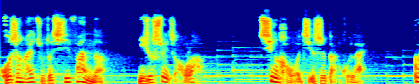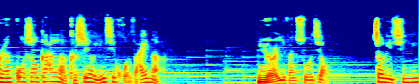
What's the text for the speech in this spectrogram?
火上还煮着稀饭呢，你就睡着了。幸好我及时赶回来，不然锅烧干了，可是要引起火灾呢。女儿一番说教，赵立清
